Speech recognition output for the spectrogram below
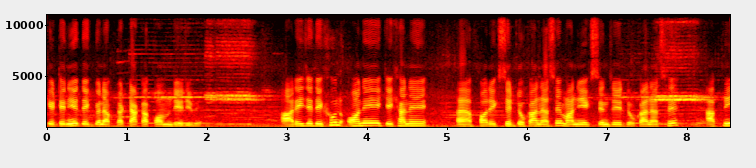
কেটে নিয়ে দেখবেন আপনার টাকা কম দিয়ে দিবে। আর এই যে দেখুন, অনেক এখানে ফরেক্সের দোকান আছে মানি এক্সচেঞ্জের দোকান আছে। আপনি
